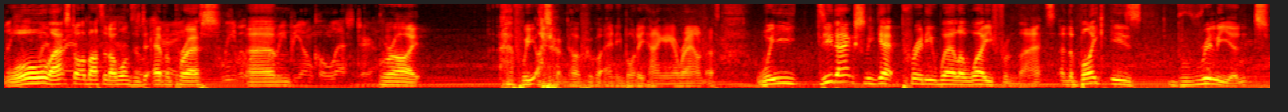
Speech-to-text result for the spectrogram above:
Whoa, that's not a button I wanted to ever press. Um, right. Have we... I don't know if we've got anybody hanging around us. We did actually get pretty well away from that, and the bike is brilliant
